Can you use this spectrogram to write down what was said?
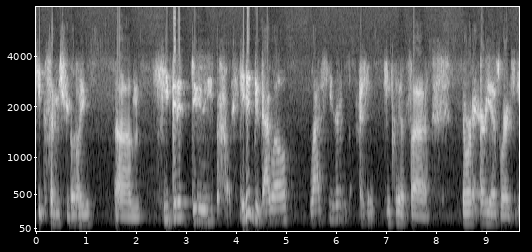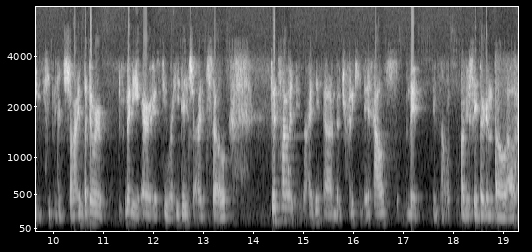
keep the streak going. Um, he didn't do he didn't do that well last season. I think he could have. Uh, there were areas where he, he didn't shine, but there were many areas too where he did shine. So good sign. I think um, they're trying to keep it in house. They, you know, obviously they're going to uh,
